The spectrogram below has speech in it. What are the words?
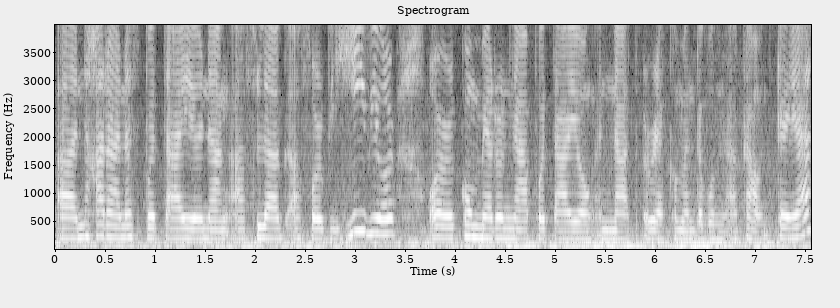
uh, nakaranas po tayo ng uh, flag uh, for behavior or kung meron nga po tayong not recommendable na account. Kaya,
